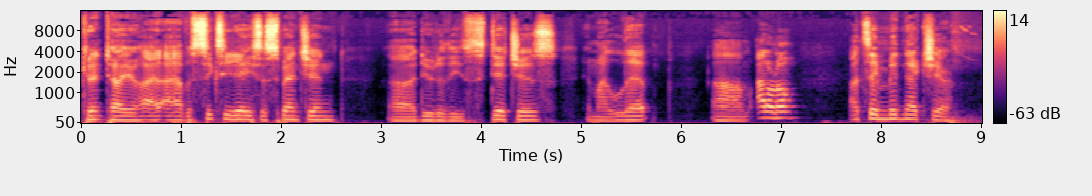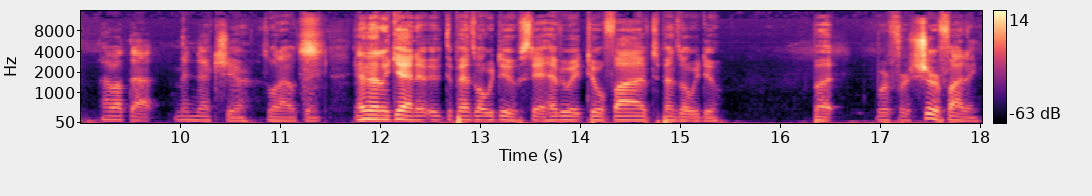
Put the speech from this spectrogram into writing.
Couldn't tell you. I, I have a 60 day suspension. uh, due to these stitches in my lip. Um, I don't know. I'd say mid next year. How about that? Mid next year is what I would think. And then again, it, it depends what we do. Stay at heavyweight 205. Depends what we do. But we're for sure fighting.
